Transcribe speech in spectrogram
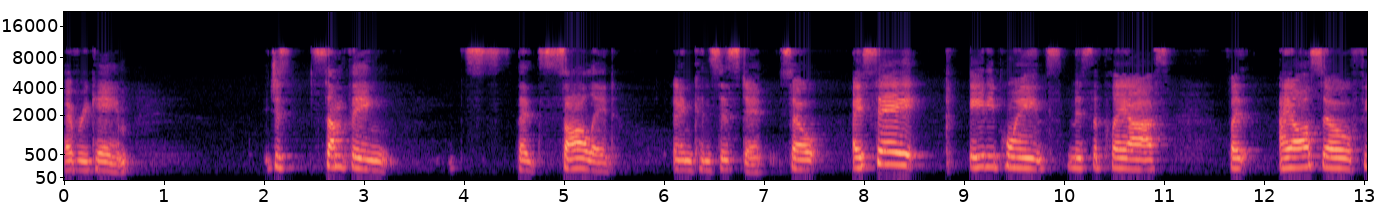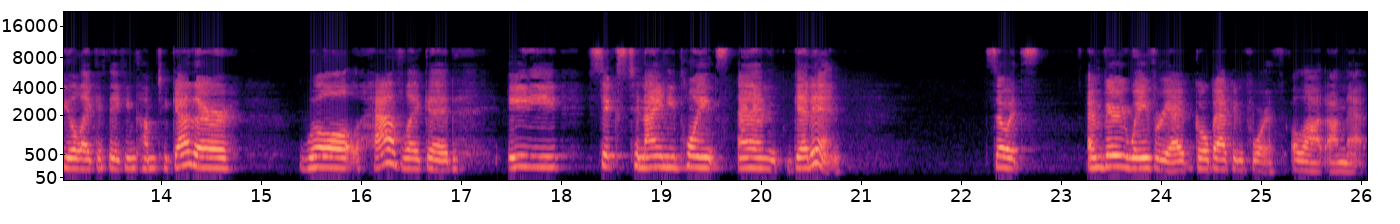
every game. Just something that's solid and consistent. So I say 80 points, miss the playoffs, but I also feel like if they can come together, we'll have like an 86 to 90 points and get in. So it's, I'm very wavery. I go back and forth a lot on that.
